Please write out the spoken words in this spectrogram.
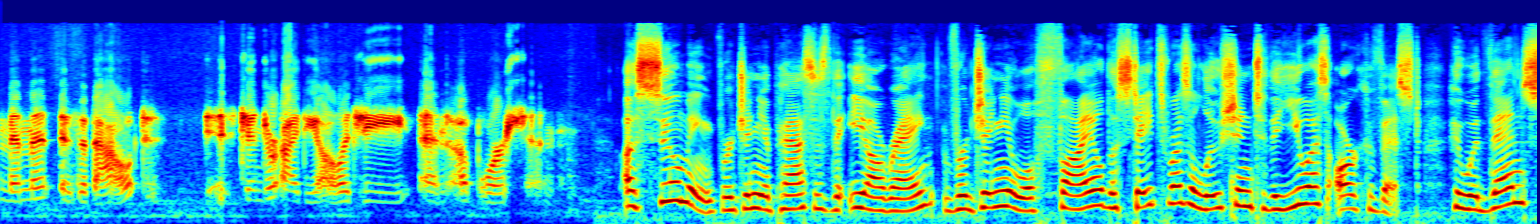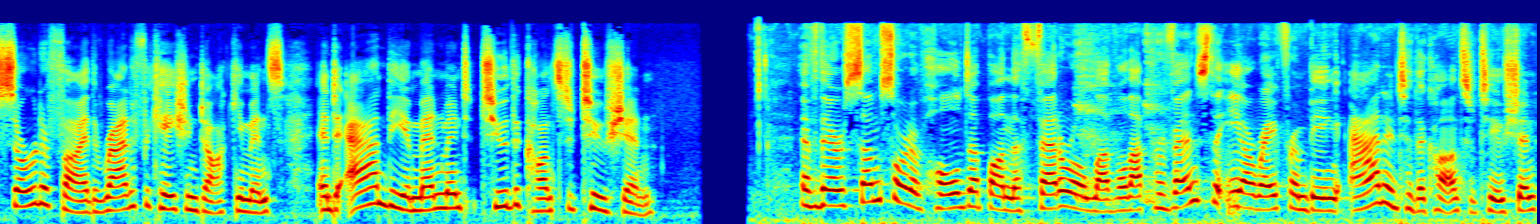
amendment is about is gender ideology and abortion. Assuming Virginia passes the ERA, Virginia will file the state's resolution to the U.S. Archivist, who would then certify the ratification documents and add the amendment to the Constitution. If there's some sort of holdup on the federal level that prevents the ERA from being added to the Constitution,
